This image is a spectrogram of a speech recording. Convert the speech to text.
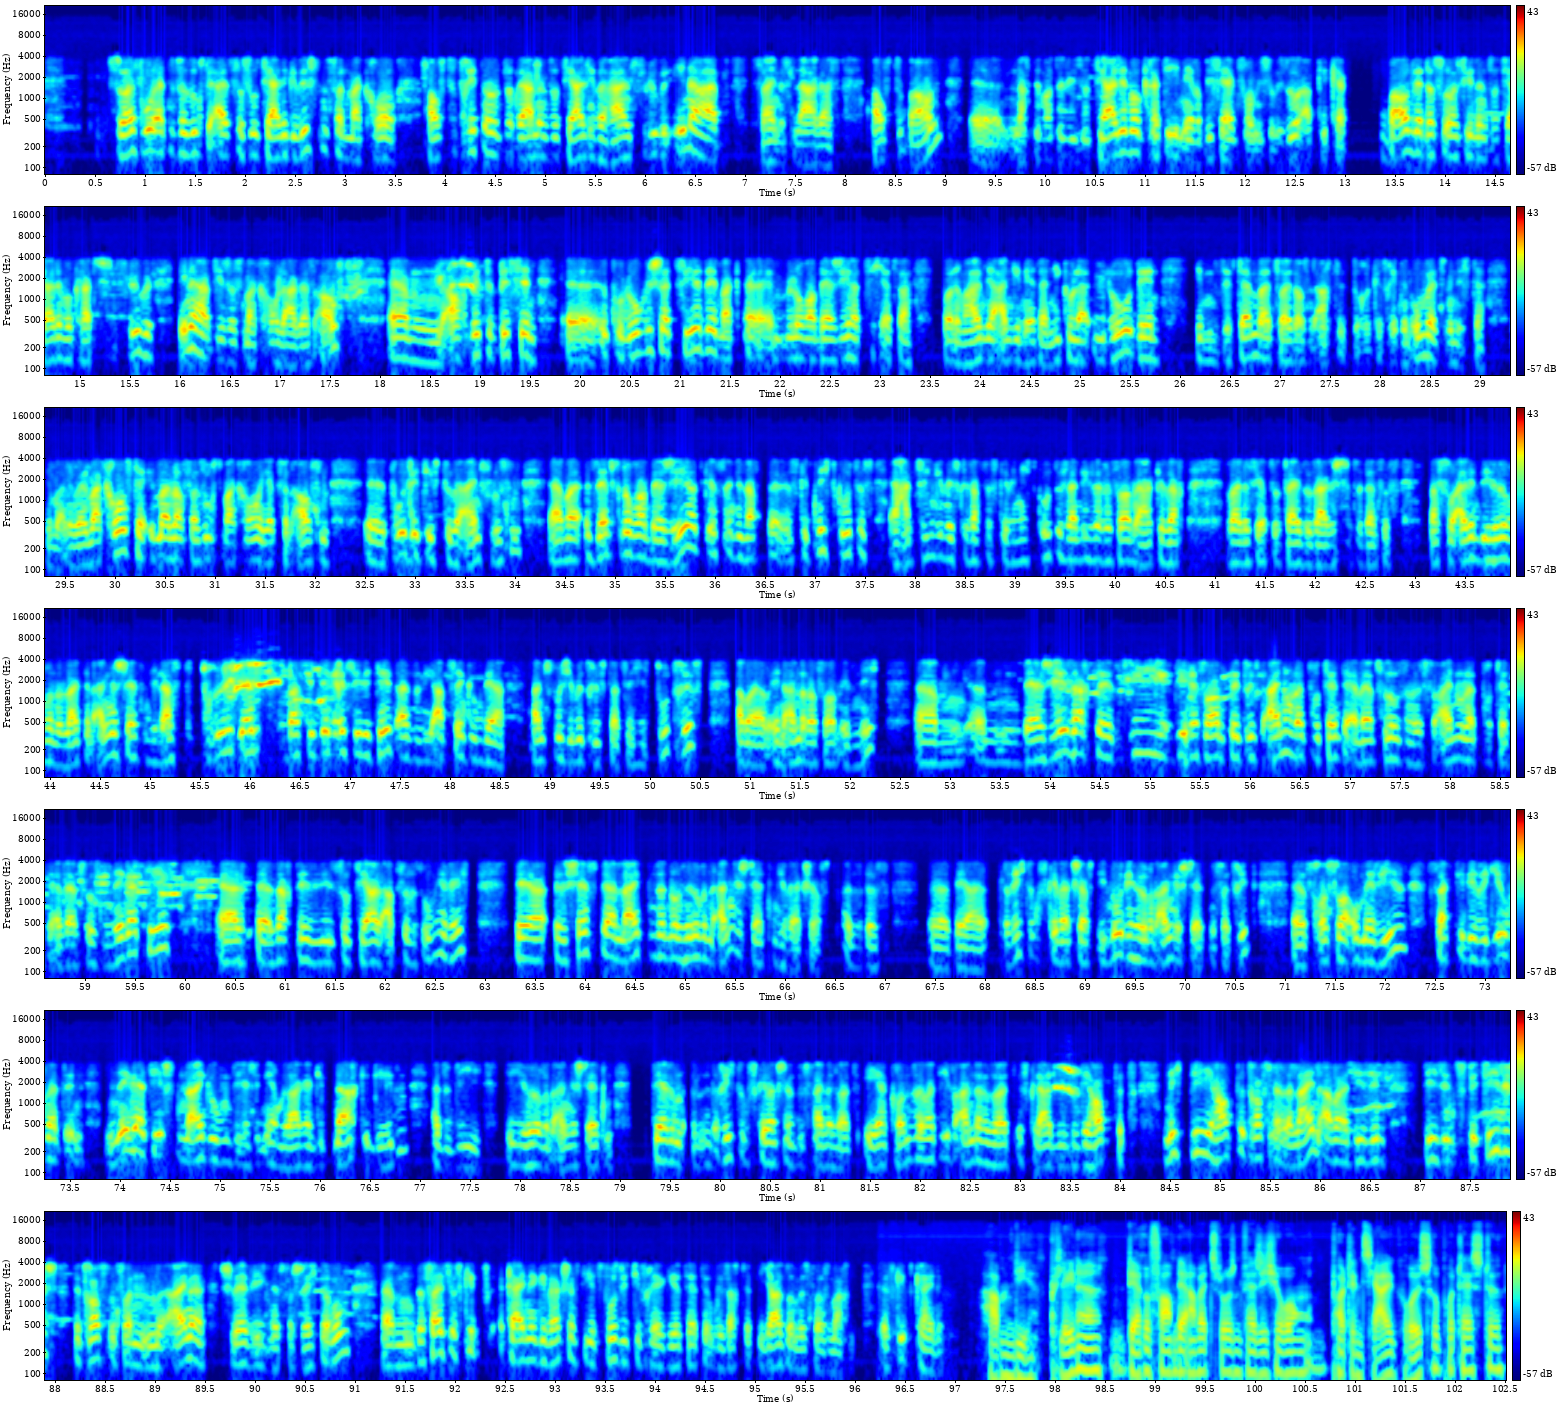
zwölf Monaten versuchte, als das soziale Gewissen von Macron aufzutreten und sogar einen sozialliberalen Flügel innerhalb seines Lagers aufzubauen. Äh, nach dem Motto, die Sozialdemokratie in ihrer bisherigen Form ist sowieso abgekackt. Bauen wir das so wie einen sozialdemokratischen Flügel innerhalb dieses Macron-Lagers auf, ähm, auch mit ein bisschen äh, ökologischer Zierde. Mac äh, Laurent Berger hat sich etwa vor einem halben Jahr angenähert an Nicolas Hulot, den im September 2018 zurückgetretenen Umweltminister Emmanuel Macron, der immer noch versucht, Macron jetzt von außen äh, positiv zu beeinflussen. Aber selbst Laurent Berger hat gestern gesagt, äh, es gibt nichts Gutes. Er hat sinngemäß gesagt, es gibt nichts Gutes an dieser Reform. Er hat gesagt, weil es ja zum Teil so dargestellt wird, dass es, dass vor allem die höheren und leitenden Angestellten die Last trügen, was die Degressivität, also die Absenkung der Ansprüche betrifft, tatsächlich zutrifft, aber in anderer Form eben nicht. Ähm, ähm, Berger sagte, die, die Reform betrifft 100 Prozent der Erwerbslosen ist für 100 Prozent der Erwerbslosen negativ. Er, er sagte, sie ist sozial absolut ungerecht. Der äh, Chef der leitenden und höheren Angestelltengewerkschaft, also das äh, der Richtungsgewerkschaft, die nur die höheren Angestellten vertritt. Äh, François Omeril sagte, die Regierung hat den negativsten Neigungen, die es in ihrem Lager gibt, nachgegeben, also die, die höheren Angestellten. Deren Richtungsgewerkschaft ist einerseits eher konservativ, andererseits ist klar, die sind die Hauptbet nicht die Hauptbetroffenen allein, aber die sind die sind spezifisch betroffen von einer schwerwiegenden Verschlechterung. Ähm, das heißt, es gibt keine Gewerkschaft, die jetzt positiv reagiert hätte und gesagt hätte, ja, so müssen wir es machen. Es gibt keine haben die Pläne der Reform der Arbeitslosenversicherung Potenzial, größere Proteste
